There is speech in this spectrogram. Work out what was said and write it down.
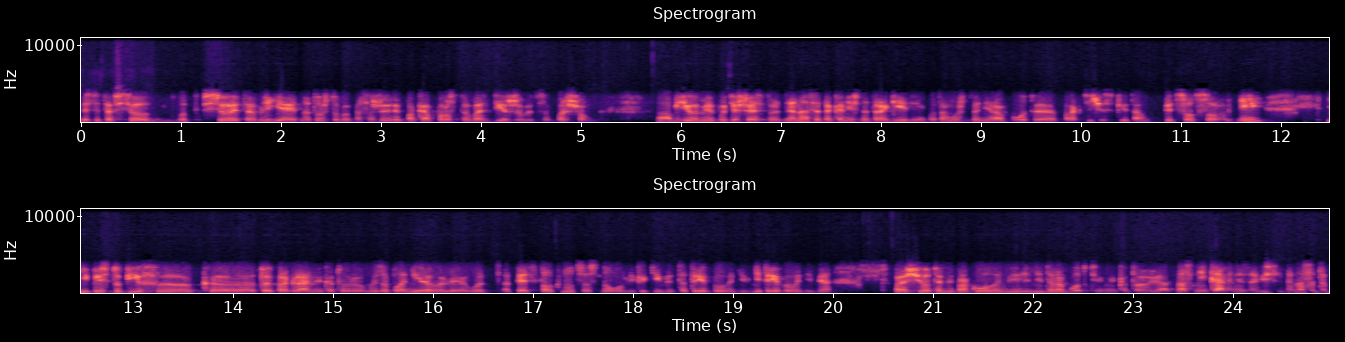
То есть это все, вот все это влияет на то, чтобы пассажиры пока просто воздерживаются в большом объеме путешествовать. Для нас это, конечно, трагедия, потому что не работая практически там 540 дней, и приступив э, к той программе, которую мы запланировали, вот опять столкнуться с новыми какими-то требованиями, не требованиями, а просчетами, проколами или недоработками, которые от нас никак не зависят. Для нас это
